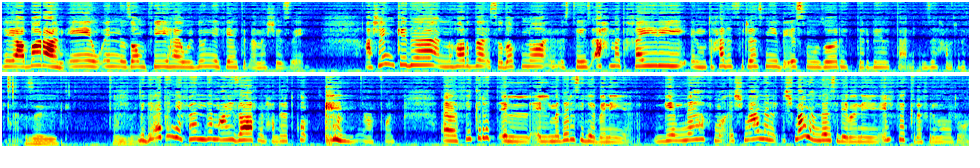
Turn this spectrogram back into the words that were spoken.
هي عبارة عن إيه وإيه النظام فيها والدنيا فيها تبقى ماشية إزاي. عشان كده النهارده استضفنا الأستاذ أحمد خيري المتحدث الرسمي باسم وزارة التربية والتعليم ازي حضرتك يا فندم؟ ازيك. بداية يا فندم عايز أعرف من حضراتكم عفوا آه، فكرة ال- المدارس اليابانية جبناها في إشمعنى إشمعنى المدارس اليابانية إيه الفكرة في الموضوع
